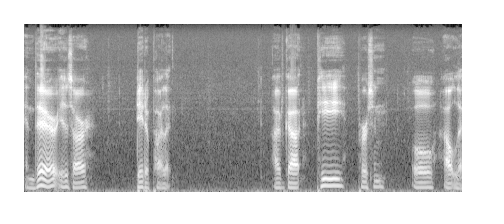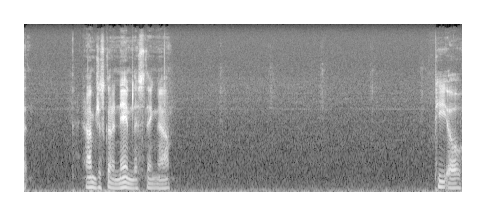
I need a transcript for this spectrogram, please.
And there is our data pilot. I've got P person O outlet. And I'm just going to name this thing now. PO.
